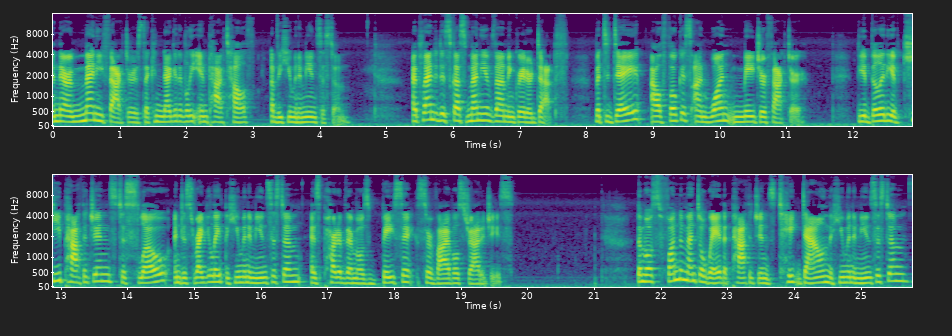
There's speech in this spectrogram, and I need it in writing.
And there are many factors that can negatively impact health of the human immune system. I plan to discuss many of them in greater depth, but today I'll focus on one major factor the ability of key pathogens to slow and dysregulate the human immune system as part of their most basic survival strategies. The most fundamental way that pathogens take down the human immune system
